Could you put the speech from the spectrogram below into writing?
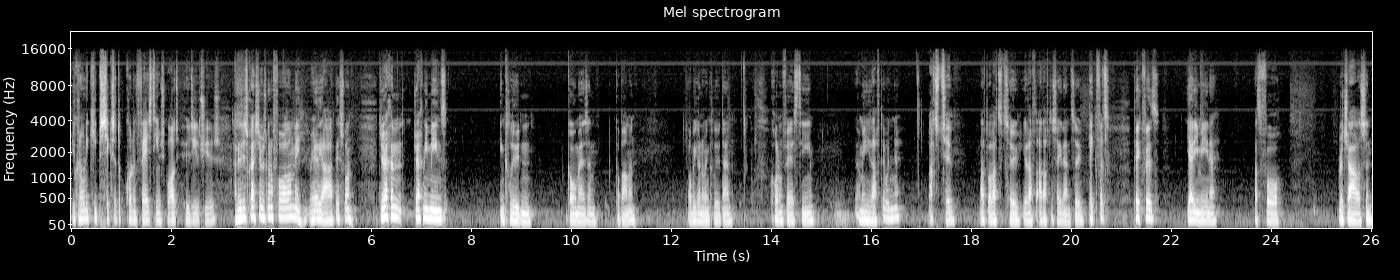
you can only keep six of the current first team squad. Who do you choose? I knew this question was going to fall on me. Really hard, this one. Do you reckon, do you reckon he means including Gomes and Gbamin? Are we going to include them? Current first team? I mean, you'd have to, wouldn't you? That's two. That's, well, that's two. You'd have to, I'd have to say them two. Pickford. Pickford, Yerry Mina, that's four. Richarlison.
